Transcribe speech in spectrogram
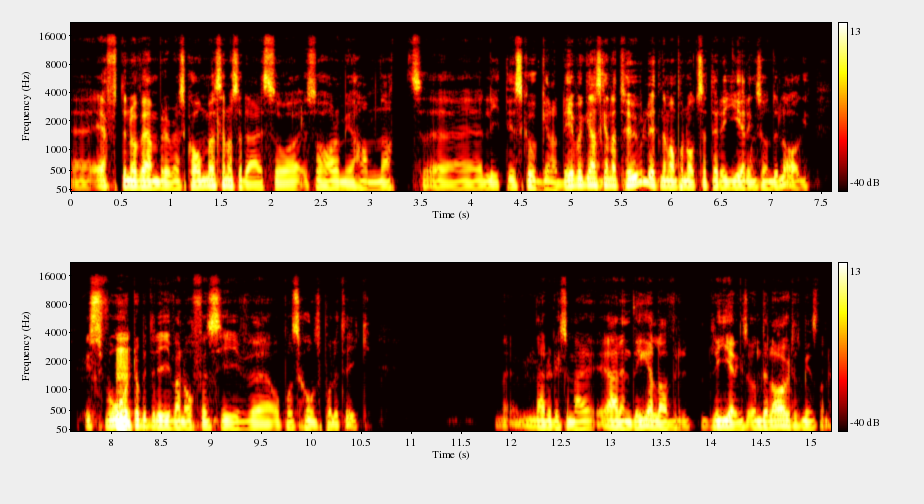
eh, efter novemberöverenskommelsen och sådär så, så har de ju hamnat eh, lite i skuggan. Och det är väl ganska naturligt när man på något sätt är regeringsunderlag. Det är svårt Mm. att bedriva en offensiv eh, oppositionspolitik. När du liksom är, är en del av regeringsunderlaget åtminstone.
